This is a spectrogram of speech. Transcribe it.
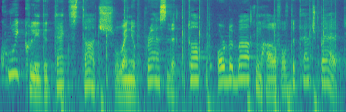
quickly detects touch when you press the top or the bottom half of the touchpad.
